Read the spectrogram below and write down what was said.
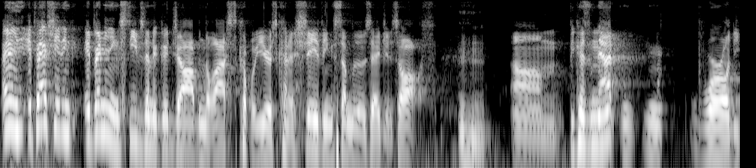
I mean, if actually if anything, Steve's done a good job in the last couple of years, kind of shaving some of those edges off. Um, because in that world, you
